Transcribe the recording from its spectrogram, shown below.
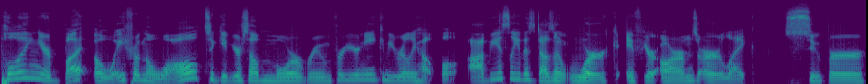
pulling your butt away from the wall to give yourself more room for your knee can be really helpful. Obviously, this doesn't work if your arms are like super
